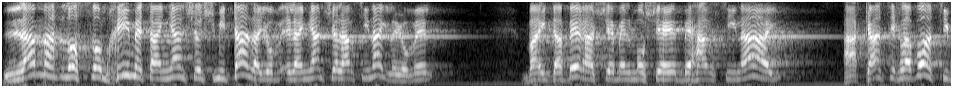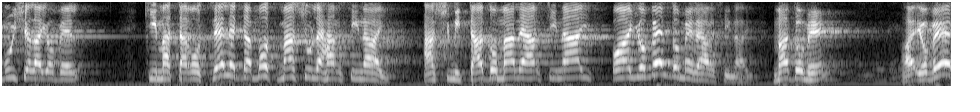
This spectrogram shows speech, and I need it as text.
למה לא סומכים את העניין של שמיטה לעניין של הר סיני ליובל? וידבר השם אל משה בהר סיני, כאן צריך לבוא הציווי של היובל. כי אם אתה רוצה לדמות משהו להר סיני, השמיטה דומה להר סיני או היובל דומה להר סיני? מה דומה? היובל.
